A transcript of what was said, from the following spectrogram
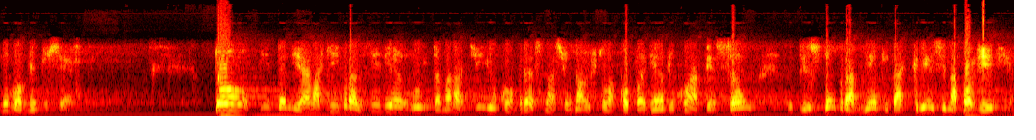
no momento certo. Tom e Daniela, aqui em Brasília, o Itamaraty e o Congresso Nacional estão acompanhando com atenção o desdobramento da crise na Bolívia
